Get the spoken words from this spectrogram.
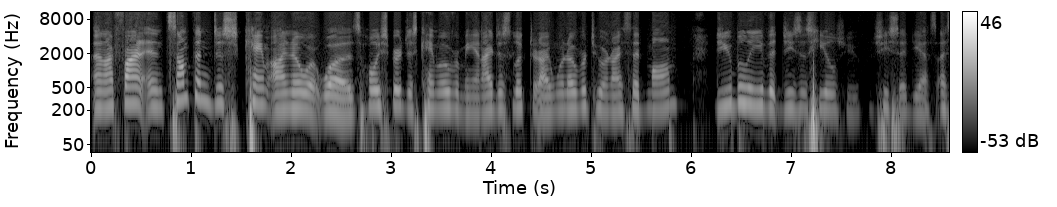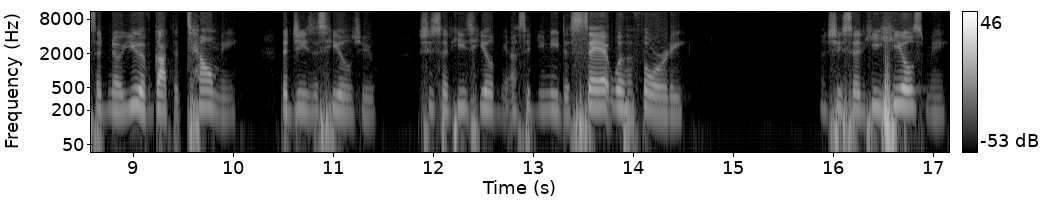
And I find, and something just came, I know it was, Holy Spirit just came over me, and I just looked at her. I went over to her and I said, Mom, do you believe that Jesus heals you? She said, yes. I said, no, you have got to tell me that Jesus heals you. She said, he's healed me. I said, you need to say it with authority. And she said, he heals me.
